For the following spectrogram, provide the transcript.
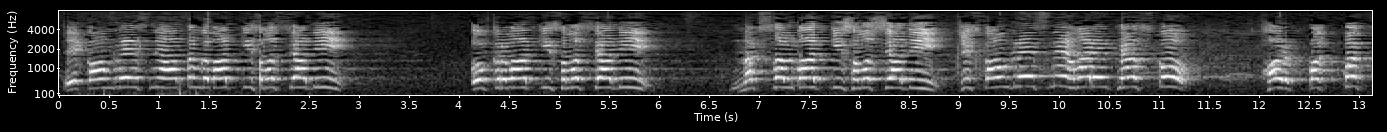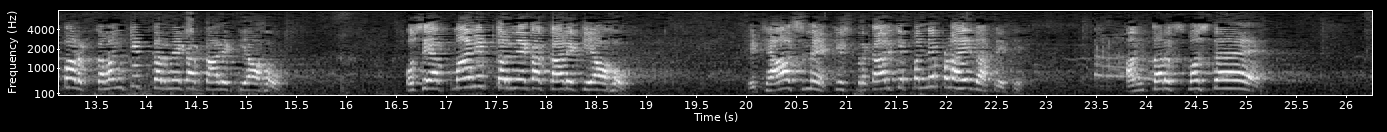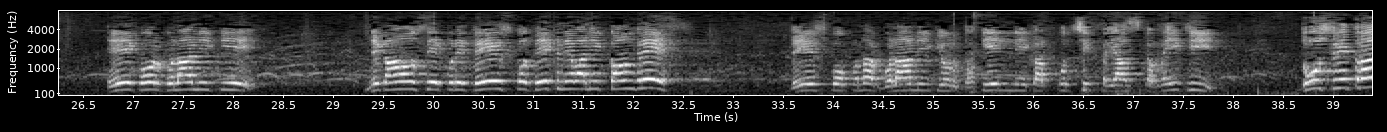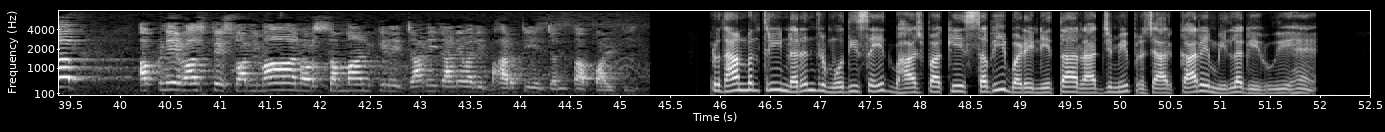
कांग्रेस ने आतंकवाद की समस्या दी, उग्रवाद की समस्या दी, नक्सलवाद की समस्या दी। जिस कांग्रेस ने हमारे इतिहास को हर पक पक पर कलंकित करने का कार्य किया हो, उसे अपमानित करने का कार्य किया हो इतिहास में किस प्रकार के पन्ने पढ़ाए जाते थे? अंतर स्पष्ट है। एक और गुलामी की, निगाहों से पूरे देश को देखने वाली कांग्रेस, देश को पुनः गुलामी की ओर धकेलने का कुत्सित प्रयास कर रही थी। दूसरी तरफ़, अपने राष्ट्रीय स्वाभिमान और सम्मान के लिए जानी जाने वाली भारतीय जनता पार्टी प्रधानमंत्री नरेंद्र मोदी सहित भाजपा के सभी बड़े नेता राज्य में प्रचार कार्य में लगे हुए हैं।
